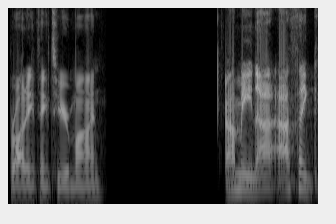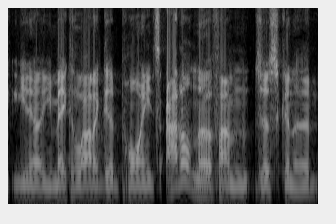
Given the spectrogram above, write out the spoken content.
brought anything to your mind? I mean, I, I think you know you make a lot of good points. I don't know if I'm just gonna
